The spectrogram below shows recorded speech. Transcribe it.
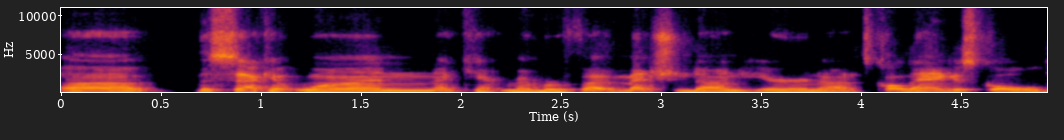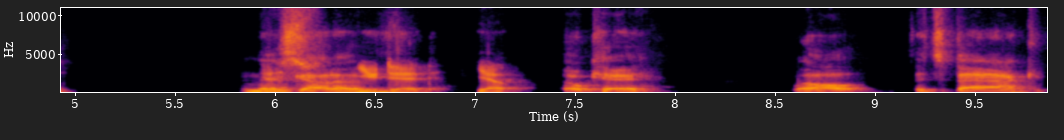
Uh, the second one, I can't remember if I've mentioned on here or not. It's called Angus Gold. And they've yes, got a. You did. Yep. Okay. Well, it's back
